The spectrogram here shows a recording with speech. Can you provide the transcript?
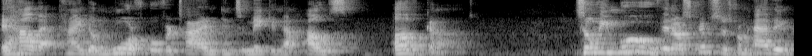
and how that kind of morphed over time into making a house of God. So we move in our scriptures from having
